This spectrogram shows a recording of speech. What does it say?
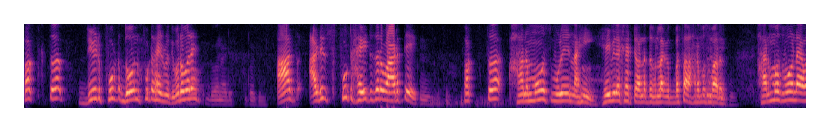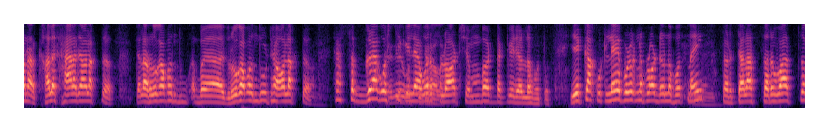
फक्त दीड फूट दोन फूट हाईट होती बरोबर आहे? आज अडीच फूट हाईट जर वाढते. फक्त हार्मोन्स मुळे नाही. हे बी लक्षात ठेवा नाही बसाल हार्मोन्स मारत. हार्मोन्स मुळे नाही होणार खालं खायला द्यावं लागतं. त्याला रोगापासून रोगापासून दूर ठेवावं लागतं. ह्या सगळ्या गोष्टी केल्यावर प्लॉट शंभर टक्के डेव्हलप होतो. एका कुठल्याही प्रोडक्टनं प्लॉट डेव्हलप होत नाही. तर त्याला सर्वांचं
